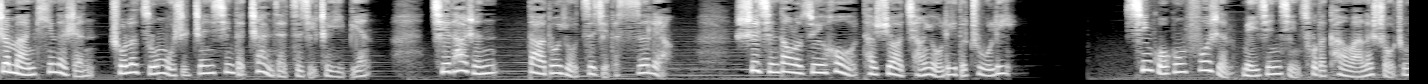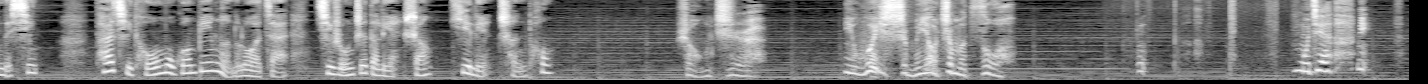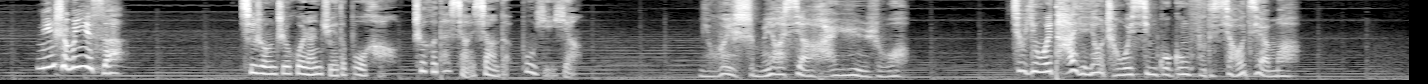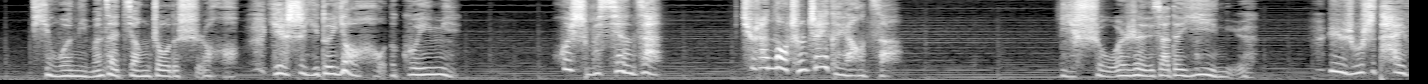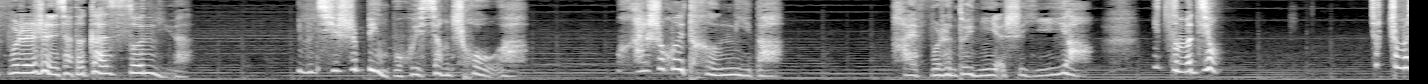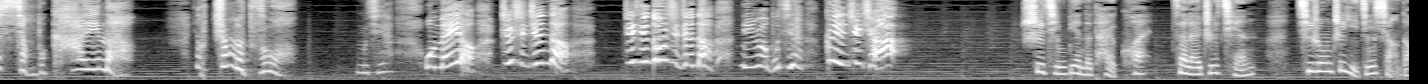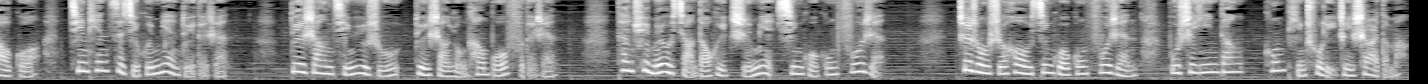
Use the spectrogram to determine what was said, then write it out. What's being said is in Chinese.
这满厅的人，除了祖母是真心的站在自己这一边，其他人大多有自己的思量。事情到了最后，他需要强有力的助力。新国公夫人眉间紧蹙的看完了手中的信，抬起头，目光冰冷的落在戚荣之的脸上，一脸沉痛。荣之，你为什么要这么做？母母亲，你，您什么意思？戚荣之忽然觉得不好，这和他想象的不一样。你为什么要陷害玉茹？就因为她也要成为兴国公府的小姐吗？听闻你们在江州的时候也是一对要好的闺蜜，为什么现在居然闹成这个样子？你是我认下的义女，玉茹是太夫人认下的干孙女。你们其实并不会相臭啊，我还是会疼你的。太夫人对你也是一样，你怎么就就这么想不开呢？要这么做？母亲，我没有，这是真的，这些都是真的。您若不信，可以去查。事情变得太快，在来之前，齐荣之已经想到过今天自己会面对的人。对上秦玉茹，对上永康伯府的人，但却没有想到会直面新国公夫人。这种时候，新国公夫人不是应当公平处理这事儿的吗？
